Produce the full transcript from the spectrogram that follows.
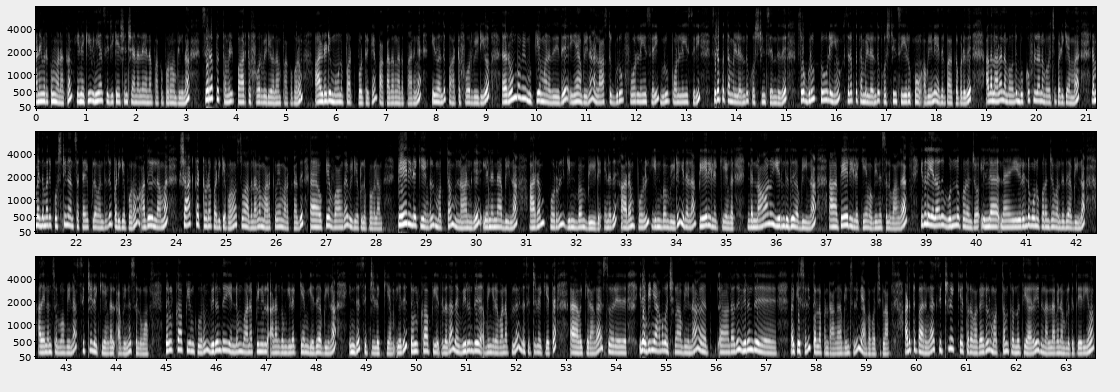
அனைவருக்கும் வணக்கம். இன்னைக்கு வினியாஸ் எஜுகேஷன் சேனலில் என்ன பார்க்க போகிறோம் அப்படின்னா சிறப்பு தமிழ் பார்ட் ஃபோர் வீடியோ தான் பார்க்க போகிறோம் ஆல்ரெடி மூணு பார்ட் போட்டிருக்கேன். பார்க்காதவங்க அதை பாருங்கள் இது வந்து பார்ட் ஃபோர் வீடியோ ரொம்பவே முக்கியமானது இது. ஏன் அப்படின்னா லாஸ்ட் குரூப் ஃபோர்லேயும் சரி குரூப் ஒன்லேயும் சரி சிறப்பு தமிழ்லேருந்து கொஸ்டின்ஸ் இருந்தது. ஸோ குரூப் டூலேயும் சிறப்பு தமிழ்லேருந்து கொஸ்டின்ஸ் இருக்கும் அப்படின்னு எதிர்பார்க்கப்படுது. அதனால் நம்ம வந்து புக்கு ஃபுல்லாக நம்ம வச்சு படிக்காமல் நம்ம இந்த மாதிரி கொஸ்டின் ஆன்சர் டைப்பில் வந்துட்டு படிக்க போகிறோம் அதுவும் இல்லாமல் ஷார்ட்கட்டோட படிக்க போகிறோம் ஸோ அதனால் மறக்கவே மறக்காது. ஓகே வாங்க வீடியோக்குள்ளே போகலாம். பேரிலக்கியங்கள் மொத்தம் நான் நான்கு என்னென்ன அப்படின்னா அறம் பொருள் இன்பம் வீடு. என்னது? அறம் பொருள் இன்பம் வீடு. இதெல்லாம் பேரிலக்கியங்கள் இந்த நாலும் இருந்தது அப்படின்னா பேரிலக்கியம் அப்படின்னு சொல்லுவாங்க. இதில் ஏதாவது ஒன்று குறைஞ்சோ இல்லை ரெண்டு மூணு குறைஞ்சோ வந்தது அப்படின்னா அதை என்னென்னு சொல்லுவோம் அப்படின்னா சிற்றிலக்கியங்கள் அப்படின்னு சொல்லுவோம். தொல்காப்பியம் கூறும் விருந்து என்னும் வனப்பினுள் அடங்கும் இலக்கியம் எது அப்படின்னா இந்த சிற்றிலக்கியம். எது? தொல்காப்பியத்தில் தான் இந்த விருந்து அப்படிங்கிற வனப்பில் இந்த சிற்றிலக்கியத்தை வைக்கிறாங்க. ஸோ இது எப்படி ஞாபகம் வச்சுக்கலாம் அப்படின்னா அதாவது விருந்து வைக்க சொல்லி தொல்லை பண்ணுறாங்க அப்படின்னு சொல்லி ஞாபகம் வச்சுக்கலாம். அடுத்து பாருங்க சிற்றிலக்கியத்தோட வகைகள் மொத்தம் தொண்ணூற்றி ஆறு இது நல்லாவே நம்மளுக்கு தெரியும்.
